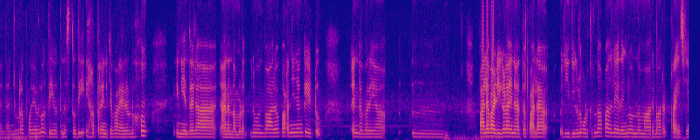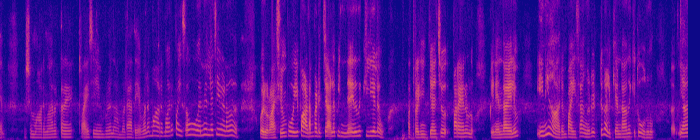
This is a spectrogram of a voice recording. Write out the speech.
എന്റെ അഞ്ഞൂറേ പോയുള്ളൂ. ദൈവത്തിന് സ്തുതി. അത്ര എനിക്ക് പറയാനുള്ളൂ. ഇനി എന്തായാലും ആ ഞാൻ നമ്മളതിന് മുൻപ് ആരോ പറഞ്ഞ് ഞാൻ കേട്ടു. എന്താ പറയുക പല വഴികൾ അതിനകത്ത് പല രീതികൾ കൊടുത്തിരുന്നു അപ്പോൾ അതിൽ ഏതെങ്കിലും ഒന്ന് മാറി മാറി ട്രൈ ചെയ്യാൻ. പക്ഷെ മാറി മാറി ട്രൈ ട്രൈ ചെയ്യുമ്പോൾ നമ്മുടെ അതേപോലെ മാറി മാറി പൈസ പോകാനല്ലേ ചെയ്യണത്. ഒരു പ്രാവശ്യം പോയി പാഠം പഠിച്ച ആൾ പിന്നെ അതിന് നിൽക്കില്ലല്ലോ അത്ര എനിക്ക് ഞാൻ പറയാനുള്ളൂ. പിന്നെ എന്തായാലും ഇനി ആരും പൈസ അങ്ങോട്ട് ഇട്ട് കളിക്കേണ്ടെന്ന് എനിക്ക് തോന്നുന്നു. ഞാൻ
